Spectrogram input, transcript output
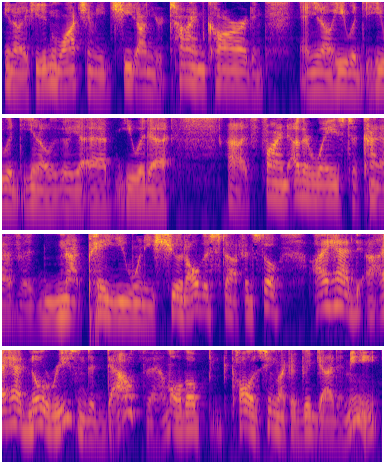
you know if you didn't watch him, he'd cheat on your time card, and and you know he would he would you know uh, he would. Uh, uh, find other ways to kind of uh, not pay you when he should, all this stuff. And so I had, I had no reason to doubt them, although Paul had seemed like a good guy to me.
